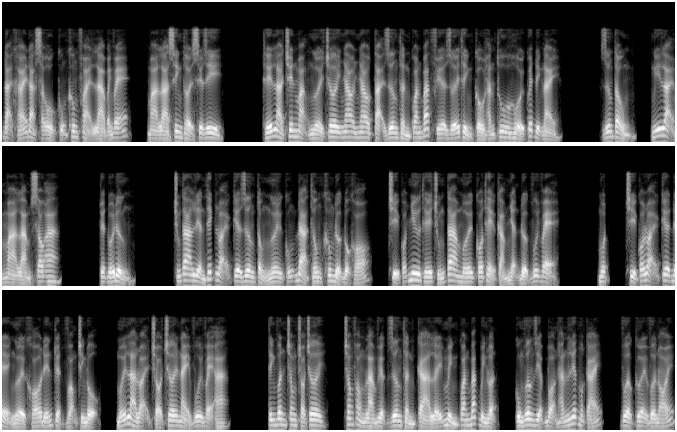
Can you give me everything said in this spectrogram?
đại khái đạc xã ổ cũng không phải là bánh vẽ, mà là sinh thời siêu di thế là trên mạng người chơi nhao nhao tại dương thần quan bác phía dưới thỉnh cầu hắn thu hồi quyết định này. Dương tổng, nghĩ lại mà làm sao a? Tuyệt đối đừng. Chúng ta liền thích loại kia dương tổng ngươi cũng đả thông không được độ khó, chỉ có như thế chúng ta mới có thể cảm nhận được vui vẻ. Một, chỉ có loại kia để người khó đến tuyệt vọng trình độ, mới là loại trò chơi này vui vẻ a. Tinh vân trong trò chơi, trong phòng làm việc dương thần cả lấy mình quan bác bình luận, cùng vương diệp bọn hắn liếc một cái, vừa cười vừa nói,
